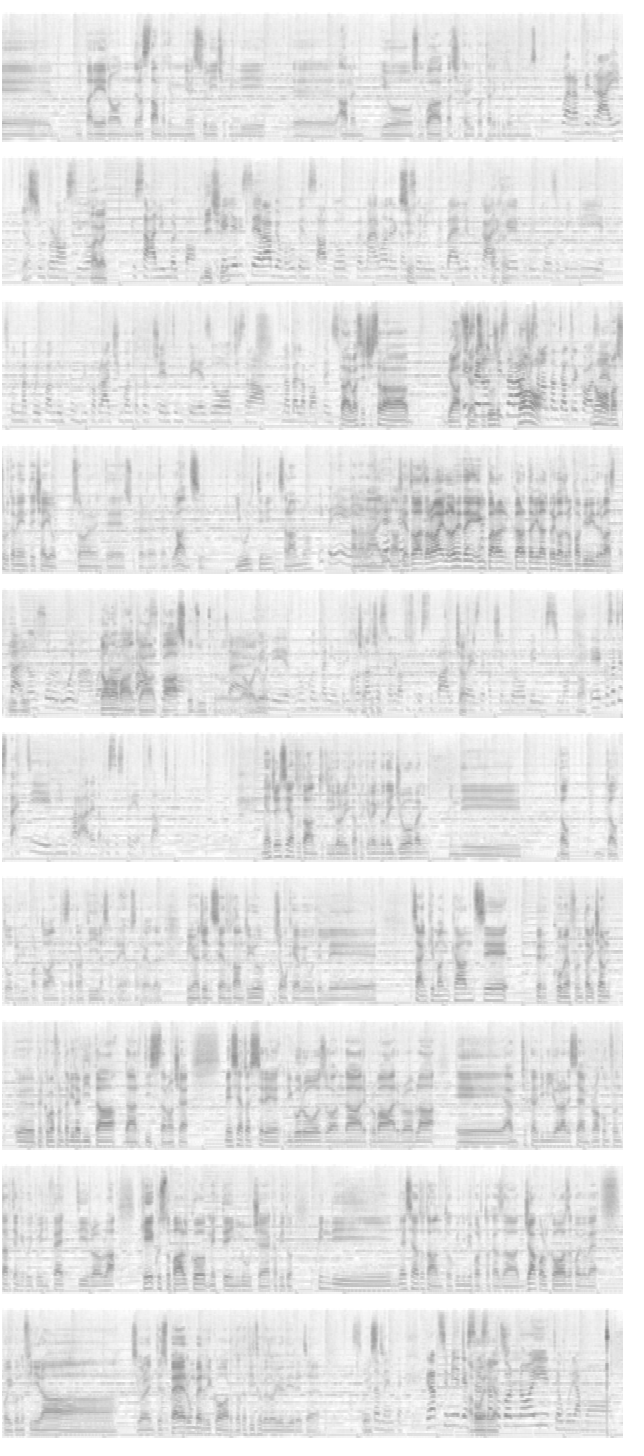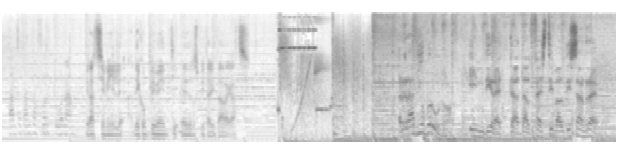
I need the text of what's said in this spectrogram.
il parere no, della stampa che mi ha messo lì, cioè, quindi eh, amen. Io sono qua a cercare di portare capito la mia musica. Guarda, vedrai, Yes. faccio un pronostico, Vai, vai. Che sali un bel po'. Dici? Perché ieri sera abbiamo proprio pensato, per me era una delle Sì. canzoni più belle, più cariche, Ok. più grintose, quindi secondo me poi quando il pubblico avrà il 50% di peso ci sarà una bella botta in su. Dai, ma se ci sarà. Grazie e se innanzitutto. non ci sarà, no, ci no. saranno tante altre cose. No, ma assolutamente, cioè io sono veramente super tranquillo. Anzi, Gli ultimi saranno? I primi. Tananai. No, scherzo, basta, ormai l'ho detto in, in 40.000 altre cose, non fa più ridere, basta. Beh, non solo lui, ma guarda, No, no, ma anche al- Vasco. Vasco, Zucchero, Cioè, eh, voglio- quindi non conta niente. L'importante certo, è essere arrivato su questo palco Certo. e stai facendo benissimo. No. E cosa ti aspetti di imparare da questa esperienza? Mi ha già insegnato tanto, ti dico la verità, perché vengo dai giovani, quindi da, ot- da ottobre che mi porto avanti sta trafila, Sanremo, Sanremo, Sanremo. quindi mi ha già insegnato tanto. Io diciamo che avevo delle, sai, anche mancanze per come affrontavi, cioè, un- eh, per come affrontavi la vita da artista, no? Cioè, mi ha insegnato a essere rigoroso, andare, provare, bla bla bla, e a cercare di migliorare sempre, no? A confrontarti anche con i tuoi difetti, bla bla bla, che questo palco mette in luce, eh, capito? Quindi mi ha insegnato tanto, quindi mi porto a casa già qualcosa, poi vabbè, poi quando finirà sicuramente spero un bel ricordo, capito cosa voglio dire? Cioè, Assolutamente. Grazie mille di essere voi, stato ragazzi. con noi. Ti auguriamo tanta tanta fortuna. grazie mille, dei complimenti e dell'ospitalità ragazzi. Radio Bruno, in diretta dal Festival di Sanremo.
